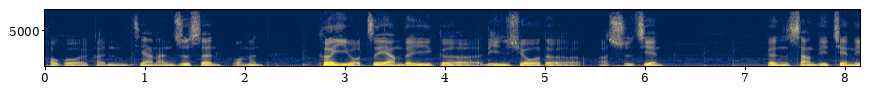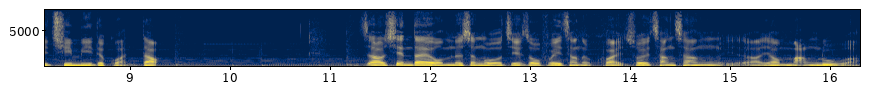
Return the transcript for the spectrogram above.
透过跟迦南之声，我们可以有这样的一个灵修的啊时间，跟上帝建立亲密的管道。知道现代我们的生活节奏非常的快，所以常常啊要忙碌啊，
